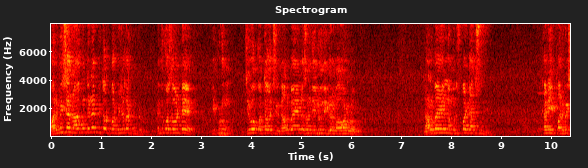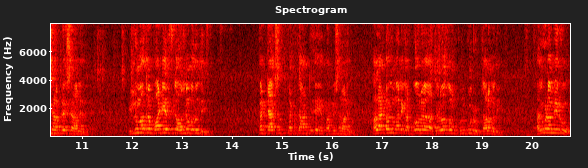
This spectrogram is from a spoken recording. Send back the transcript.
పర్మిషన్ రాకుంటేనే వితౌట్ పర్మిషన్ కట్టుకుంటాడు. ఎందుకోసం అంటే ఇప్పుడు జీవో కొత్తగా వచ్చింది. నలభై ఏళ్ళ సంది ఇల్లు ఉంది ఇక్కడ మా వాడలో నలభై ఏళ్ళ మున్సిపల్ ట్యాక్స్ ఉంది. కానీ పర్మిషన్ అప్లై రాలేదు. ఇల్లు మాత్రం ఫార్టీ ఇయర్స్ హౌస్ నెంబర్ ఉంది. కానీ ట్యాక్స్ కట్టుతా అంటే పర్మిషన్ రాలేదు. అలాంటి వాళ్ళు మళ్ళీ కట్టుకోవాలి కదా తెలియక కొనుక్కుంటారు చాలామంది. అది కూడా మీరు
